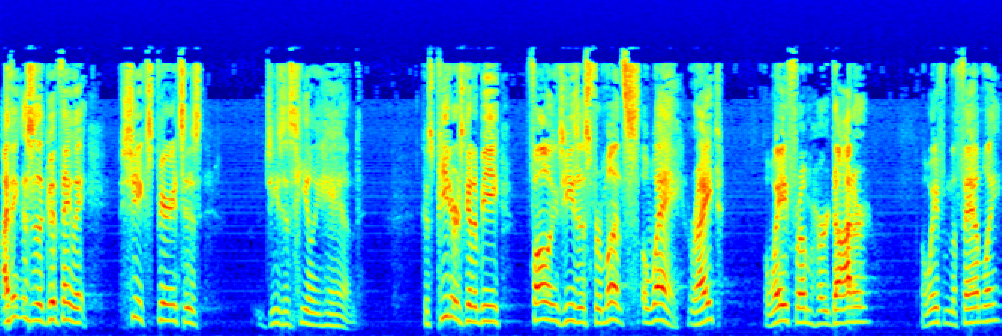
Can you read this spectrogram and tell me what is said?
I think this is a good thing that she experiences Jesus' healing hand. Because Peter is going to be following Jesus for months away, right? Away from her daughter, away from the family.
